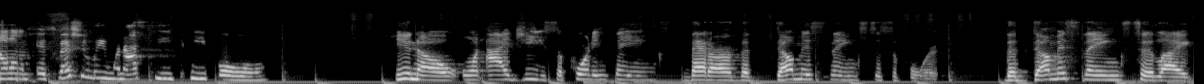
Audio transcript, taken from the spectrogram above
Um, especially when I see people, you know, on IG supporting things that are the dumbest things to support, the dumbest things to like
